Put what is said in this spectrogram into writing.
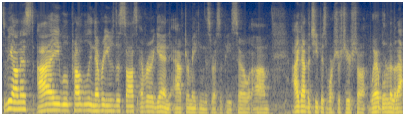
To be honest, I will probably never use this sauce ever again after making this recipe. So um, I got the cheapest Worcestershire sauce, blah, blah, blah,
